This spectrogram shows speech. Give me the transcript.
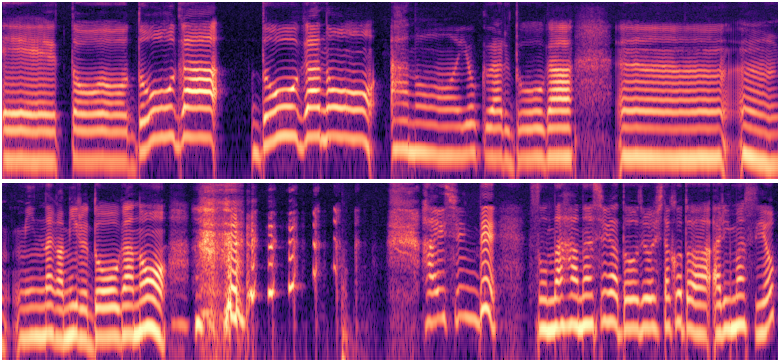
えーと動画動画のあのよくある動画うん、うん、みんなが見る動画の 配信でそんな話が登場したことはありますよ。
